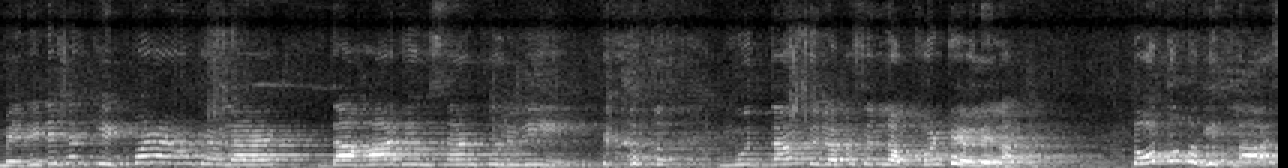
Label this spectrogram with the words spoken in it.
मेडिटेशन किट पण आणून ठेवलाय. दहा दिवसांपूर्वी. मुद्दाम तुझ्यापासून लपवून ठेवलेला. तो तू बघितलास?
